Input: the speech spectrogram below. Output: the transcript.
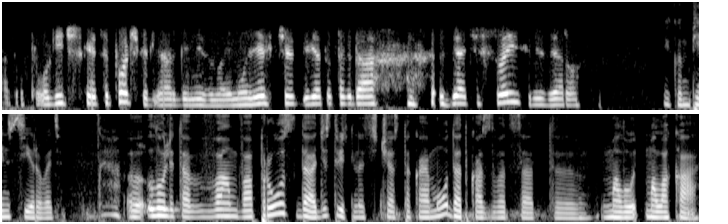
Это логическая цепочка для организма. Ему легче где-то тогда взять из своих резервов и компенсировать. Э, Лолита, вам вопрос. Да, действительно, сейчас такая мода отказываться от э, молока,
